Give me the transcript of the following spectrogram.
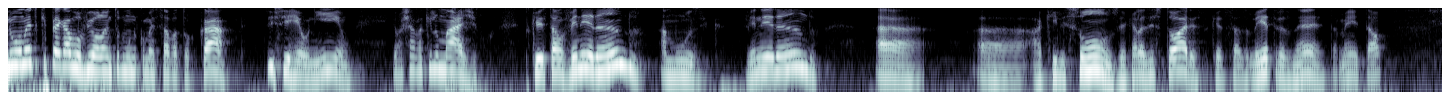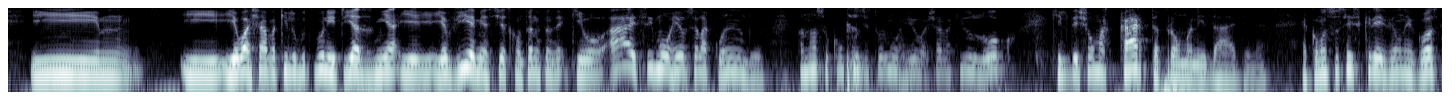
no momento que pegava o violão e todo mundo começava a tocar, e se reuniam, eu achava aquilo mágico. Porque eles estavam venerando a música, venerando a, a- aqueles sons, aquelas histórias, porque essas letras, né, também e tal. E, e, e eu achava aquilo muito bonito. E, as minha, e, e eu via minhas tias contando que eu, ah, esse morreu sei lá quando. Falava, Nossa, o compositor morreu. Eu achava aquilo louco, que ele deixou uma carta para a humanidade, né? É como se você escrever um negócio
